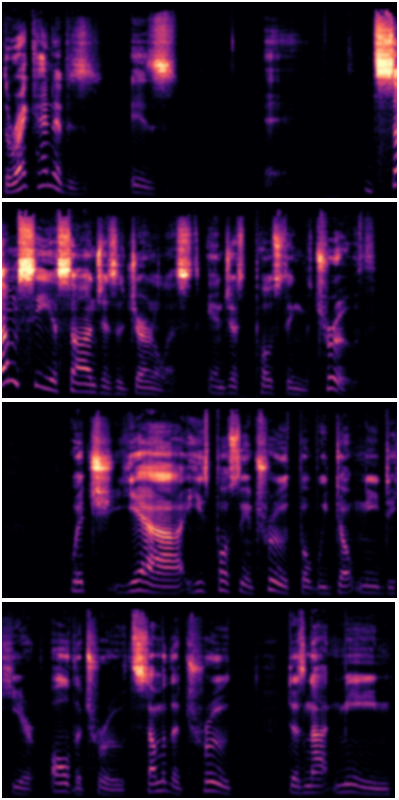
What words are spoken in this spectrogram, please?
The right kind of is is some see Assange as a journalist and just posting the truth. Which, yeah, he's posting the truth, but we don't need to hear all the truth. Some of the truth does not mean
